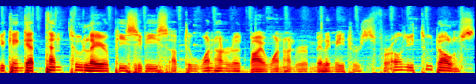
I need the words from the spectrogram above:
You can get 10 two-layer PCBs up to 100 by 100 millimeters for only $2.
